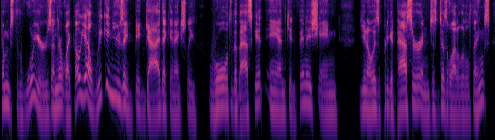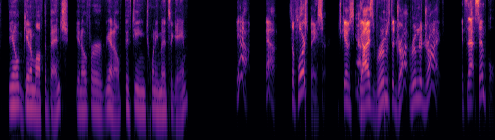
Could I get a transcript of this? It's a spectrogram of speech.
Comes to the Warriors, and they're like, oh yeah, we can use a big guy that can actually roll to the basket and can finish, and you know is a pretty good passer and just does a lot of little things. You know, get him off the bench, you know, for you know 15, 20 minutes a game. Yeah, yeah. It's a floor spacer, which gives Yeah. guys rooms to drive, room to drive. It's that simple.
